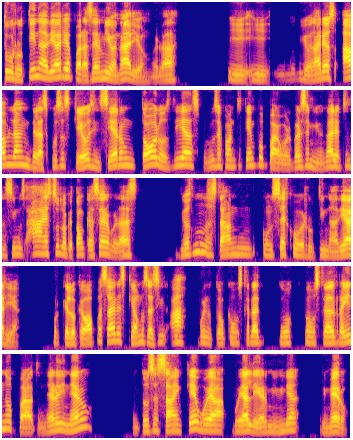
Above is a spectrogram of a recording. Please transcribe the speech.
tu rutina diaria para ser millonario, ¿verdad? Y, los millonarios hablan de las cosas que ellos hicieron todos los días por no sé cuánto tiempo para volverse millonario. Entonces decimos, ah, esto es lo que tengo que hacer, ¿verdad? Dios no nos está dando un consejo de rutina diaria, porque lo que va a pasar es que vamos a decir, ah, bueno, tengo que buscar, tengo que buscar el reino para tener dinero. Entonces, ¿saben qué? Voy a, voy a leer mi Biblia primero.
